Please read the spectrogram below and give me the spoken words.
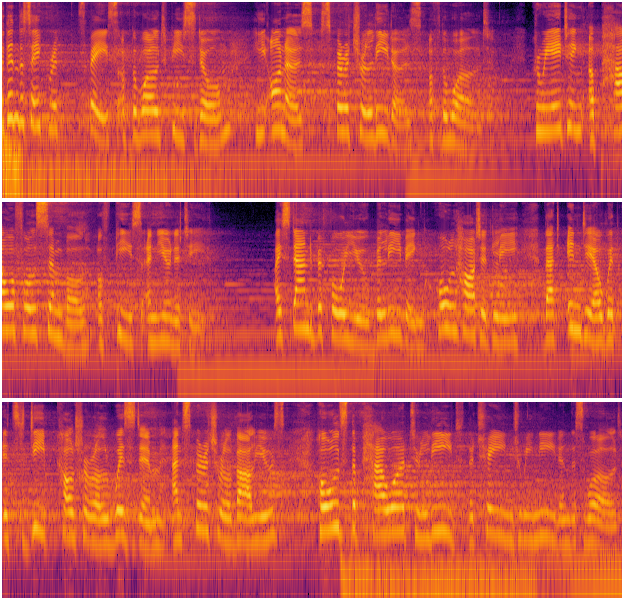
Within the sacred space of the World Peace Dome, he honors spiritual leaders of the world, creating a powerful symbol of peace and unity. I stand before you believing wholeheartedly that India, with its deep cultural wisdom and spiritual values, holds the power to lead the change we need in this world.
